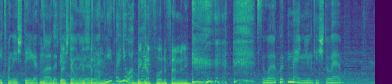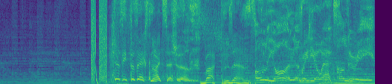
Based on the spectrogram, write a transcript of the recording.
itt van és téged Hmm, hallgat, tök és nagyon köszönöm. hogy itt vagy. Jó, Big akkor, up for the family. szóval akkor menjünk is tovább. Ez itt az X-Night Session. Back presents. Only on Radio X Hungary.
